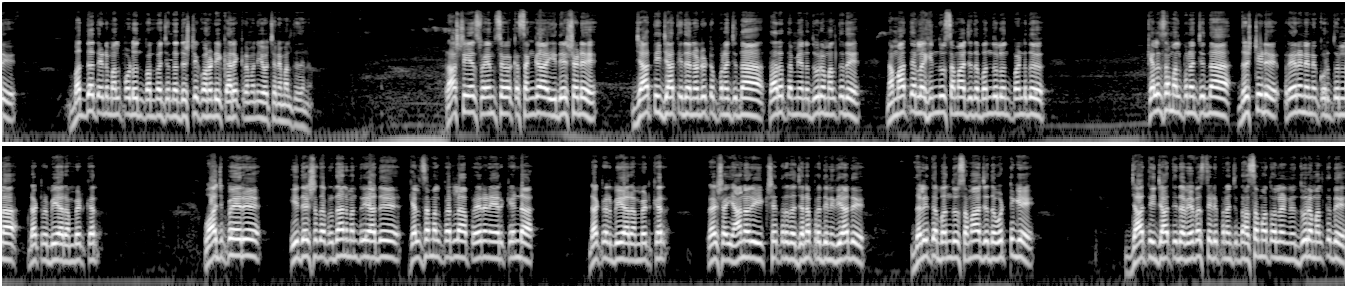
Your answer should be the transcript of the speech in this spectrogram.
ಬದ್ಧತೆಡು ಮಲ್ಪಡು ಪನ್ಪಂಚಿನ ದೃಷ್ಟಿಕೋನಡಿ ಈ ಕಾರ್ಯಕ್ರಮನ ಯೋಚನೆ ಮಲ್ತಿದ್ದೇನೆ. ರಾಷ್ಟ್ರೀಯ ಸ್ವಯಂ ಸೇವಕ ಸಂಘ ಈ ದೇಶಡೆ ಜಾತಿ ಜಾತಿದ ನಡುಟು ಪುನಚಿನ ತಾರತಮ್ಯನ ದೂರ ಮಲ್ತದೆ. ನಮ್ಮ ಮಾತೆಲ್ಲ ಹಿಂದೂ ಸಮಾಜದ ಬಂಧುಲು ಅಂತ ಪಂಡದು ಕೆಲಸ ಮಲ್ಪನಂಚಿನ ದೃಷ್ಟಿಡು ಪ್ರೇರಣೆಯನ್ನು ಕುರಿತುಲ್ಲ doctor B R Ambedkar. Vajpayee ಈ ದೇಶದ ಪ್ರಧಾನಮಂತ್ರಿಯಾದ ಕೆಲಸ ಮಲ್ಪೆರ್ಲ ಪ್ರೇರಣೆ ಏರ್ಕೆಂಡ ಡಾಕ್ಟರ್ ಬಿ ಆರ್ ಅಂಬೇಡ್ಕರ್. ಪ್ರಾಯಶಃ ಯಾನೋರಿ ಈ ಕ್ಷೇತ್ರದ ಜನಪ್ರತಿನಿಧಿಯಾದ ದಲಿತ ಬಂಧು ಸಮಾಜದ ಒಟ್ಟಿಗೆ ಜಾತಿ ಜಾತಿದ ವ್ಯವಸ್ಥೆ ಇಡಿಪನಂಚಿದ ಅಸಮತೋಲನ ದೂರ ಮಲ್ತದೆ.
